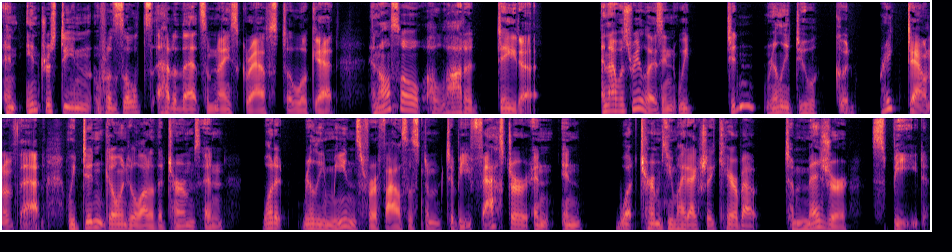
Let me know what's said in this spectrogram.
and interesting results out of that, some nice graphs to look at, and also a lot of data. And I was realizing we didn't really do a good breakdown of that. We didn't go into a lot of the terms and what it really means for a file system to be faster and in what terms you might actually care about to measure speed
